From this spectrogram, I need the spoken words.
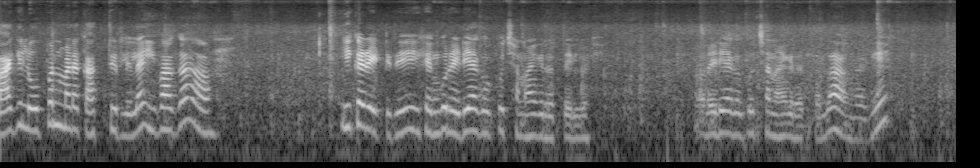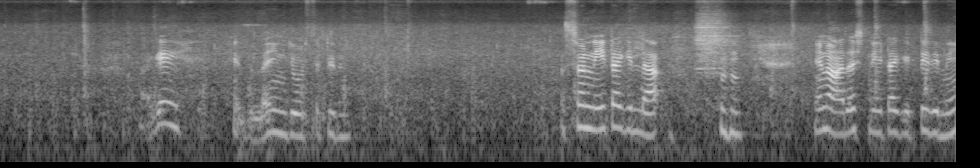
ಬಾಗಿಲು ಓಪನ್ ಮಾಡೋಕೆ ಆಗ್ತಿರ್ಲಿಲ್ಲ. ಇವಾಗ ಈ ಕಡೆ ಇಟ್ಟಿದ್ದೀವಿ ಹೆಂಗೂ ರೆಡಿ ಆಗೋಕ್ಕೂ ಚೆನ್ನಾಗಿರುತ್ತೆ ಇಲ್ಲಿ. ರೆಡಿ ಆಗೋಕ್ಕೂ ಚೆನ್ನಾಗಿರುತ್ತಲ್ಲ ಹಾಗಾಗಿ ಹಾಗೆ ಇದೆಲ್ಲ ಹಿಂಗೆ ಜೋಡಿಸಿಟ್ಟಿದ್ದೀನಿ. ಅಷ್ಟೊಂದು ನೀಟಾಗಿಲ್ಲ ಏನು ಆದಷ್ಟು ನೀಟಾಗಿ ಇಟ್ಟಿದ್ದೀನಿ.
